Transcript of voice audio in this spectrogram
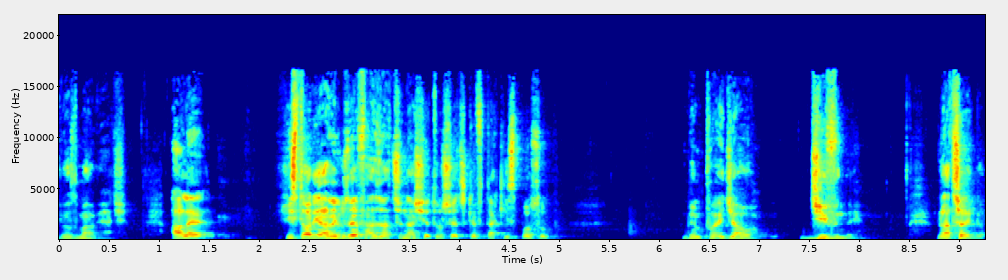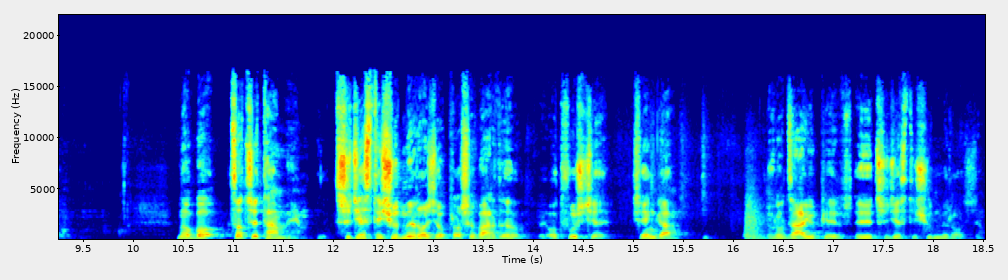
rozmawiać. Ale historia Józefa zaczyna się troszeczkę w taki sposób, bym powiedział, dziwny. Dlaczego? No bo co czytamy? 37 rozdział, proszę bardzo, otwórzcie Księga Rodzaju, 37 rozdział.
